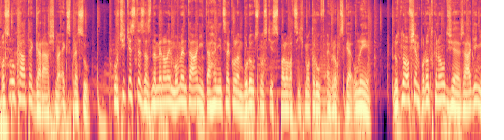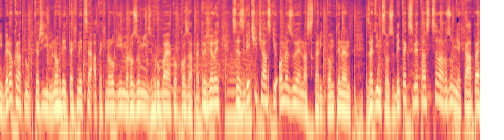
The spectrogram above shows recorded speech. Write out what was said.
Posloucháte Garáž na Expressu. Určitě jste zaznamenali momentální tahanice kolem budoucnosti spalovacích motorů v Evropské unii. Nutno ovšem podotknout, že řádění byrokratů, kteří mnohdy technice a technologiím rozumí zhruba jako koza Petržely, se z větší části omezuje na starý kontinent, zatímco zbytek světa zcela rozumně chápe,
